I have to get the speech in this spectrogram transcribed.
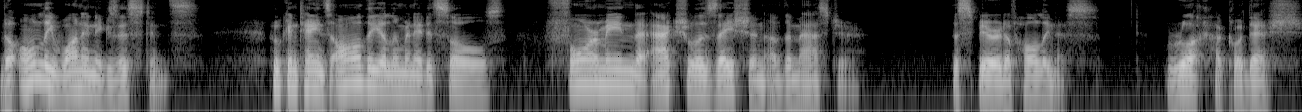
the only one in existence, who contains all the illuminated souls, forming the actualization of the Master, the Spirit of holiness, Ruach HaKodesh,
